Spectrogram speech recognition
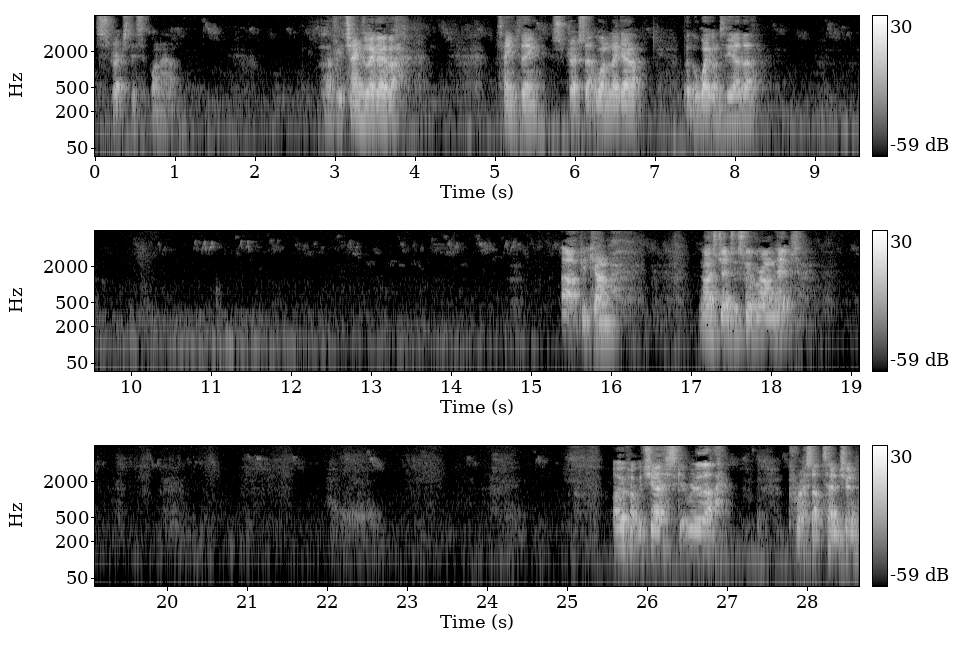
Stretch this one out. Lovely, change the leg over. Same thing, stretch that one leg out, put the weight onto the other. Up you come. Nice gentle swivel around the hips. open up the chest, get rid of that press up tension.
